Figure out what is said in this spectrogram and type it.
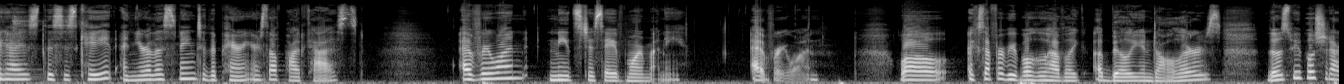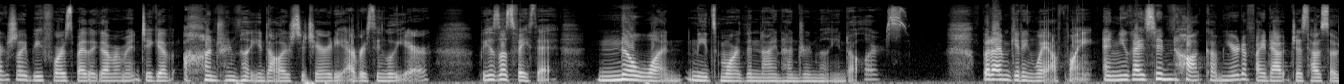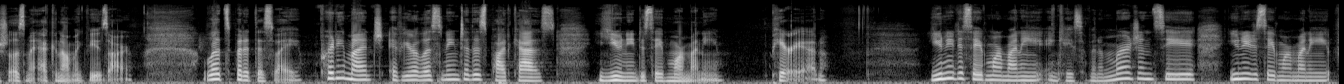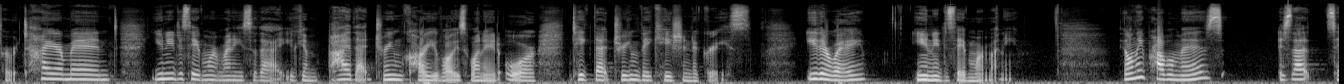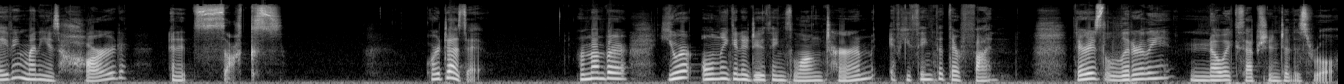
Hi, guys, this is Kate, and you're listening to the Parent Yourself podcast. Everyone needs to save more money. Everyone. Well, except for people who have like a billion dollars, those people should actually be forced by the government to give a hundred million dollars to charity every single year. Because let's face it, no one needs more than $900 million. But I'm getting way off point, and you guys did not come here to find out just how socialist my economic views are. Let's put it this way pretty much, if you're listening to this podcast, you need to save more money, period. You need to save more money in case of an emergency. You need to save more money for retirement. You need to save more money so that you can buy that dream car you've always wanted or take that dream vacation to Greece. Either way, you need to save more money. The only problem is is that saving money is hard and it sucks. Or does it? Remember, you're only going to do things long term if you think that they're fun. There is literally no exception to this rule.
